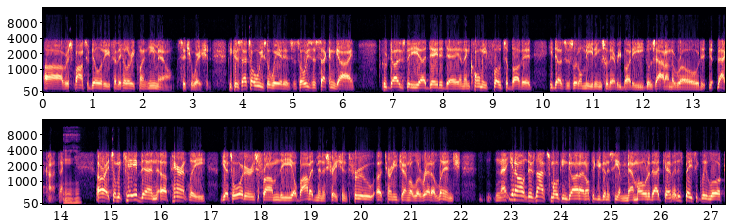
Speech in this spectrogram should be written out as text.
uh, responsibility for the Hillary Clinton email situation because that's always the way it is. It's always the second guy who does the day to day, and then Comey floats above it. He does his little meetings with everybody. He goes out on the road, that kind of thing. Mm-hmm. All right. So McCabe then apparently gets orders from the Obama administration through Attorney General Loretta Lynch. You know, there's not smoking gun. I don't think you're going to see a memo to that. It is basically, look,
